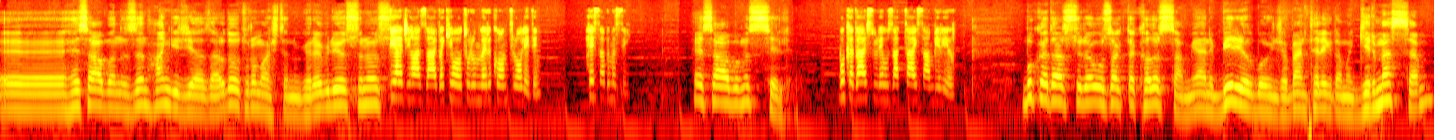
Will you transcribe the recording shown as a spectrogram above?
ee, hesabınızın hangi cihazlarda oturum açtığını görebiliyorsunuz. Diğer cihazlardaki oturumları kontrol edin. Hesabımı sil. Hesabımız sil. Bu kadar süre uzaktaysam bir yıl. Bu kadar süre uzakta kalırsam yani bir yıl boyunca ben Telegram'a girmezsem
